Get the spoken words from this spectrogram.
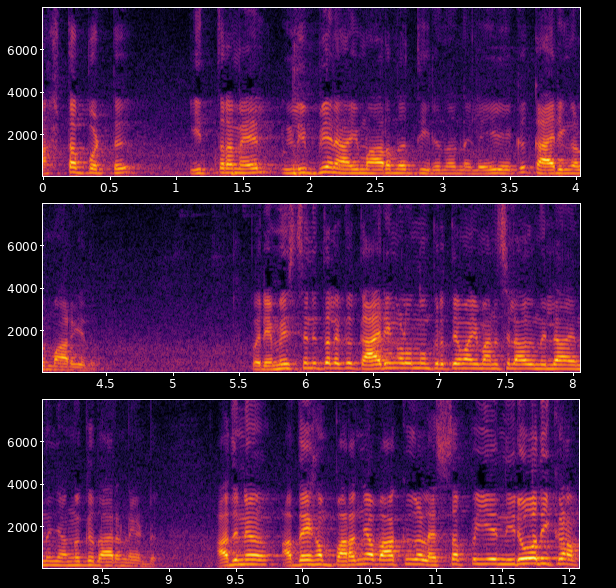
നഷ്ടപ്പെട്ട് ഇത്രമേൽ ഇളിഭ്യനായി മാറുന്ന തീരുന്ന നിലയിലേക്ക് കാര്യങ്ങൾ മാറിയത്. ഇപ്പോൾ രമേശ് ചെന്നിത്തലക്ക് കാര്യങ്ങളൊന്നും കൃത്യമായി മനസ്സിലാകുന്നില്ല എന്ന് ഞങ്ങൾക്ക് ധാരണയുണ്ട്. അതിന് അദ്ദേഹം പറഞ്ഞ വാക്കുകൾ എസ് എഫ് ഐയെ നിരോധിക്കണം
